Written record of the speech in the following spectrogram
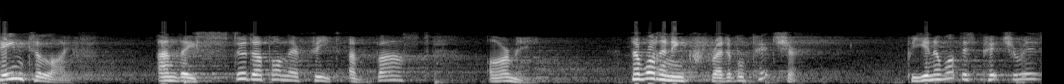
came to life and they stood up on their feet, a vast army. Now, what an incredible picture. But you know what this picture is?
